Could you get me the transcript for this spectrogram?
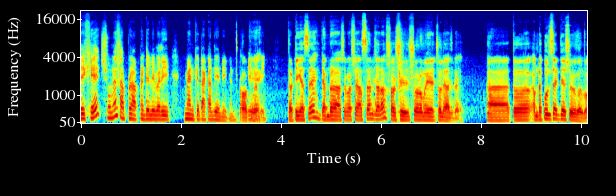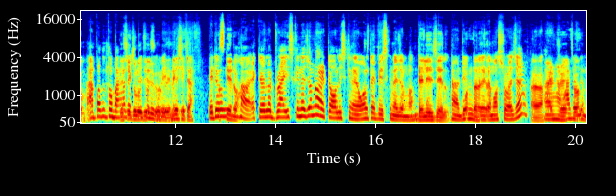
দেখে শুনে তারপরে আপনি ডেলিভারি ম্যানকে টাকা দিয়ে দিবেন. এভাবেই। তো ঠিক আছে আমরা আশেপাশে আছেন যারা সরাসরি শোরুমে চলে আসবে তো আমরা কোন সাইড দিয়ে শুরু করব? আপাতত বাংলাদেশ দিয়ে শুরু করি দেশিটা। এটা হলো? হ্যাঁ একটা হলো ড্রাই স্কিনের জন্য আর একটা অল স্কিনের অল টাইপের স্কিনের জন্য। ডেলি জেল হ্যাঁ এটা moisturiser hydration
